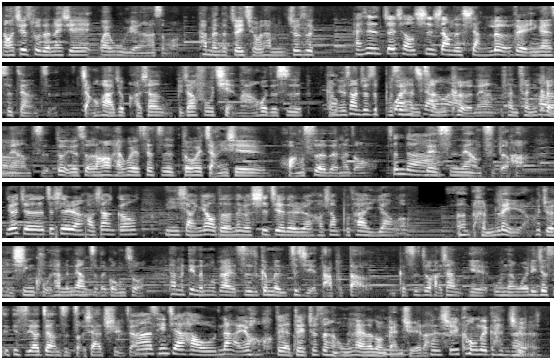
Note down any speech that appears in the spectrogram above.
然后接触的那些外务员啊什么，他们的追求，他们就是还是追求世上的享乐。对，应该是这样子，讲话就好像比较肤浅啊，或者是。感觉上就是不是很诚恳那样，很诚恳那样子，都有时候，然后还会甚至都会讲一些黄色的那种，真的啊，类似那样子的哈。你会觉得这些人好像跟你想要的那个世界的人好像不太一样了。嗯，很累呀，会觉得很辛苦。他们那样子的工作，他们定的目标也是根本自己也达不到。可是就好像也无能为力，就是一直要这样子走下去，这样啊，听起来好无奈哦。对啊，对，就是很无奈那种感觉了，嗯，很虚空的感觉。嗯，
